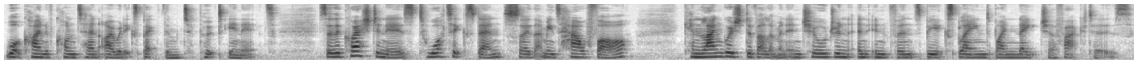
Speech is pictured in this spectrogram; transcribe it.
what kind of content I would expect them to put in it. So the question is to what extent, so that means how far, can language development in children and infants be explained by nature factors?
